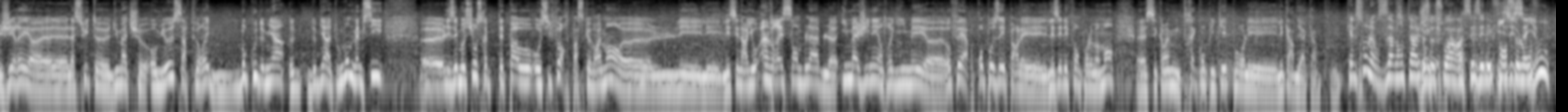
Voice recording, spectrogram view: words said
gérer euh, la suite euh, du match au mieux, ça ferait beaucoup de bien, euh, de bien à tout le monde, même si euh, les émotions seraient peut-être pas au- aussi fortes parce que vraiment euh, les, les- les scénarios invraisemblables, imaginés entre guillemets, euh, offerts, proposés par les, les éléphants pour le moment, euh, c'est quand même très compliqué pour les, les cardiaques. hein. Quels sont leurs avantages Donc, ce soir à ces éléphants selon essayent. vous?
